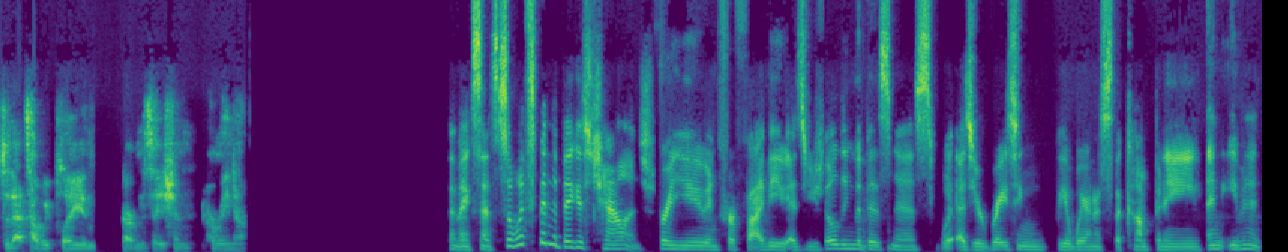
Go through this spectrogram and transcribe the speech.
So that's how we play in the carbonization arena. That makes sense. So, what's been the biggest challenge for you and for 5E as you're building the business, as you're raising the awareness of the company, and even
